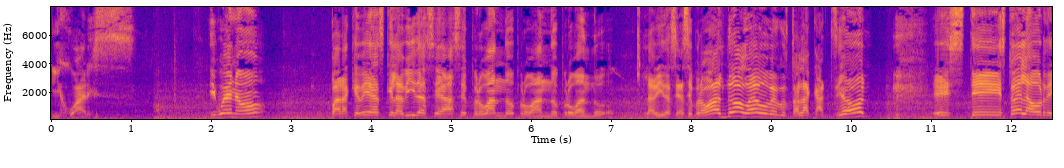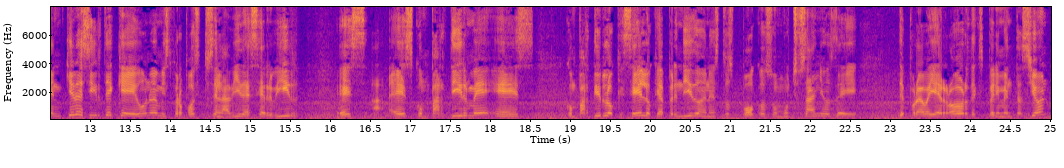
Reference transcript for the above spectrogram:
y Juárez. Y bueno, para que veas que la vida se hace probando, probando, probando. La vida se hace probando, huevo, me gustó la canción. Este, estoy a la orden. Quiero decirte que uno de mis propósitos en la vida es servir es, compartirme, es compartir lo que sé, lo que he aprendido en estos pocos o muchos años de, de prueba y error, de experimentación.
